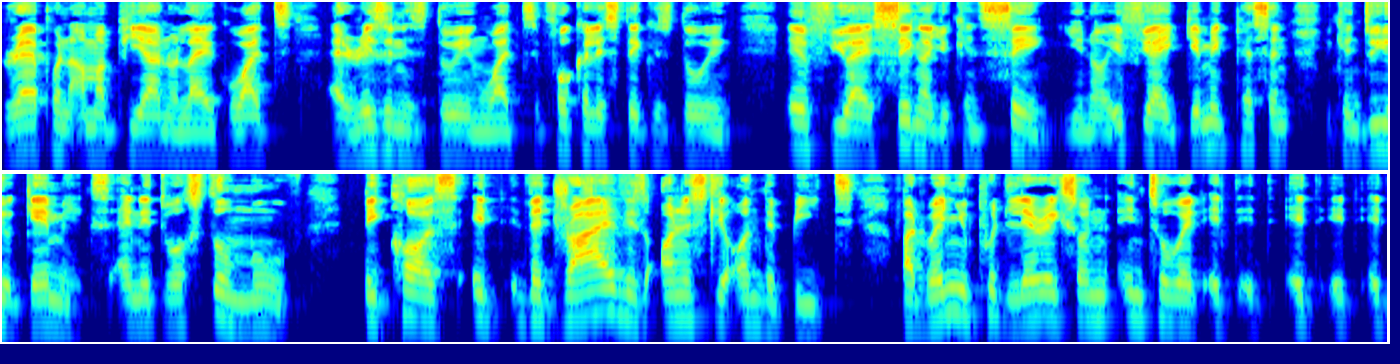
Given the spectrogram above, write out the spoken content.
rap on Amapiano like what a Reason is doing, what Focalistic is doing. If you are a singer, you can sing, you know, if you are a gimmick person, you can do your gimmicks and it will still move because it the drive is honestly on the beat. But when you put lyrics on into it, it it it it, it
